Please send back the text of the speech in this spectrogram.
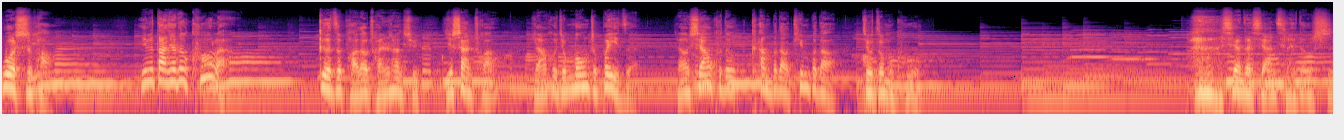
卧室跑。因为大家都哭了，各自跑到床上去，一上床，然后就蒙着被子，然后相互都看不到、听不到，就这么哭。现在想起来都是，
